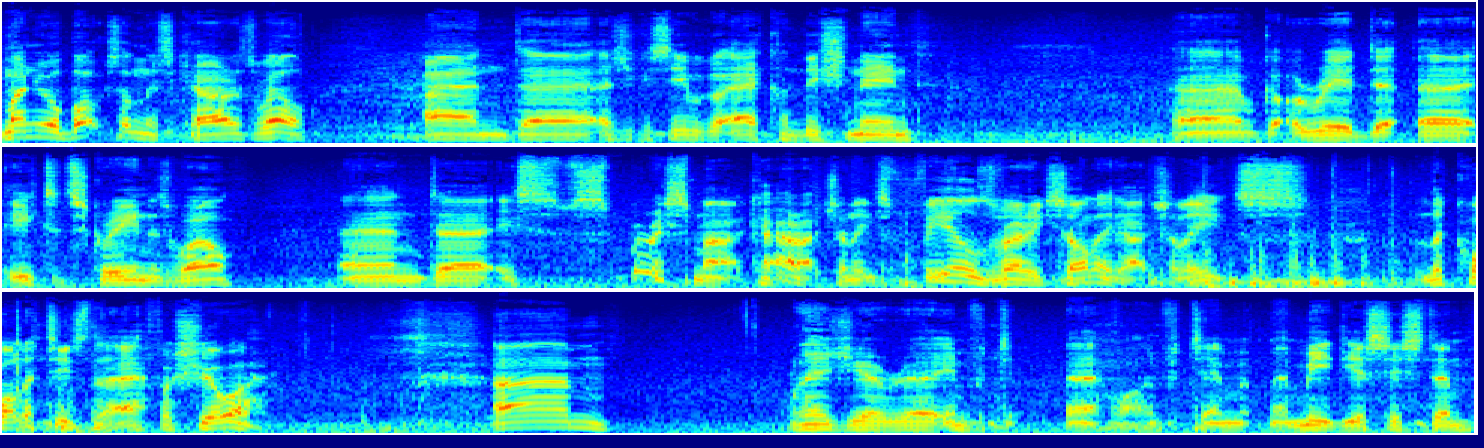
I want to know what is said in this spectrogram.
manual box on this car as well. And as you can see we've got air conditioning. We've got a rear heated screen as well and uh, it's a very smart car actually. It feels very solid actually. It's the quality's there for sure. Um, there's your uh, infot uh, well, infotainment uh, media system.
